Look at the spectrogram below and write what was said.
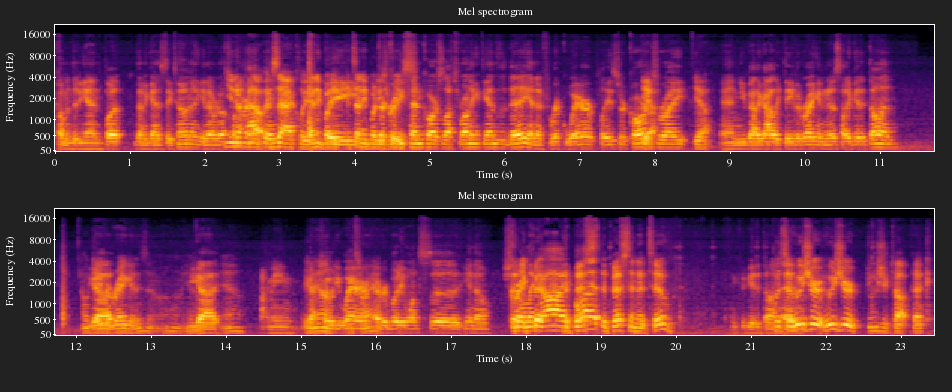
coming to the end. But then again, it's Daytona. You never know. What's you never know exactly. Anybody, They- it's anybody's there could race. be 10 cars left running at the end of the day, and if Rick Ware plays their cars Yeah. right, Yeah. and you got a guy like David Ragan who knows how to get it done, Oh, you David got- Ragan, isn't it? Oh, yeah. you got- yeah. I mean, you Yeah, got Cody Ware. right. Everybody wants to, you know, shit Greg on the guy, the Biff's, but the Biff's in it too. You could get it done. But so And who's your who's your who's your top pick?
